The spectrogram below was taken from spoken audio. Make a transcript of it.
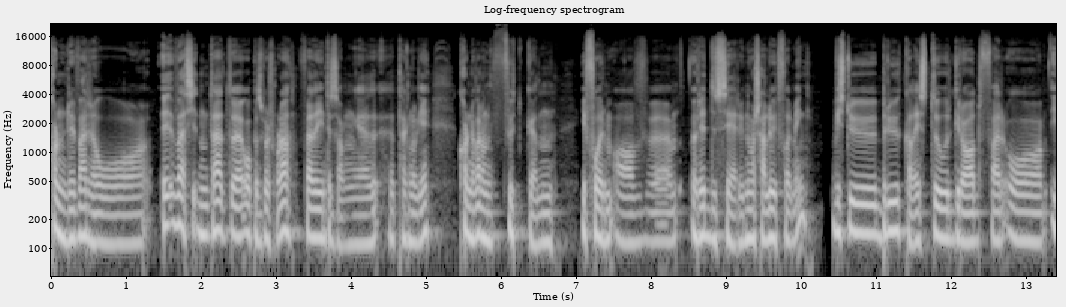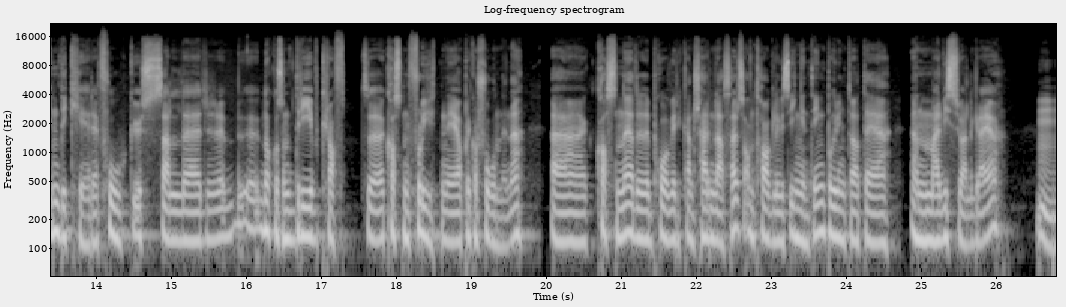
Kan det være å ikke, Det er et eh, åpent spørsmål, da, for det er interessant eh, teknologi. Kan det være en footgun i form av eh, å redusere universell utforming? Hvis du bruker det i stor grad for å indikere fokus eller eh, noe som drivkraft, eh, hvordan flyten i applikasjonene dine, eh, hvordan er det det påvirker en skjermleser, så antageligvis ingenting, av at det er en mer visuell greie. Mm.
